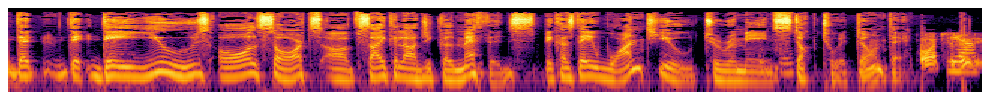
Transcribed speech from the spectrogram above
that they, they use all sorts of psychological methods because they want you to remain mm-hmm. stuck to it, don't they? Oh, absolutely.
